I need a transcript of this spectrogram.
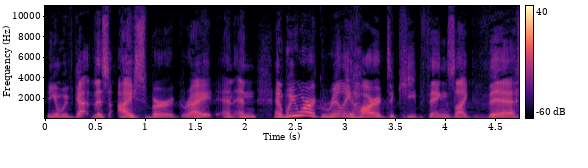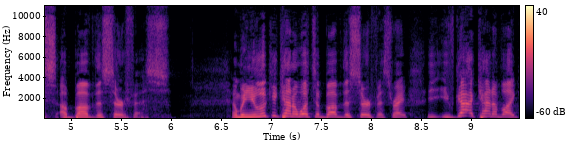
you know, we've got this iceberg, right? And, and, and we work really hard to keep things like this above the surface. And when you look at kind of what's above the surface, right, you've got kind of like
